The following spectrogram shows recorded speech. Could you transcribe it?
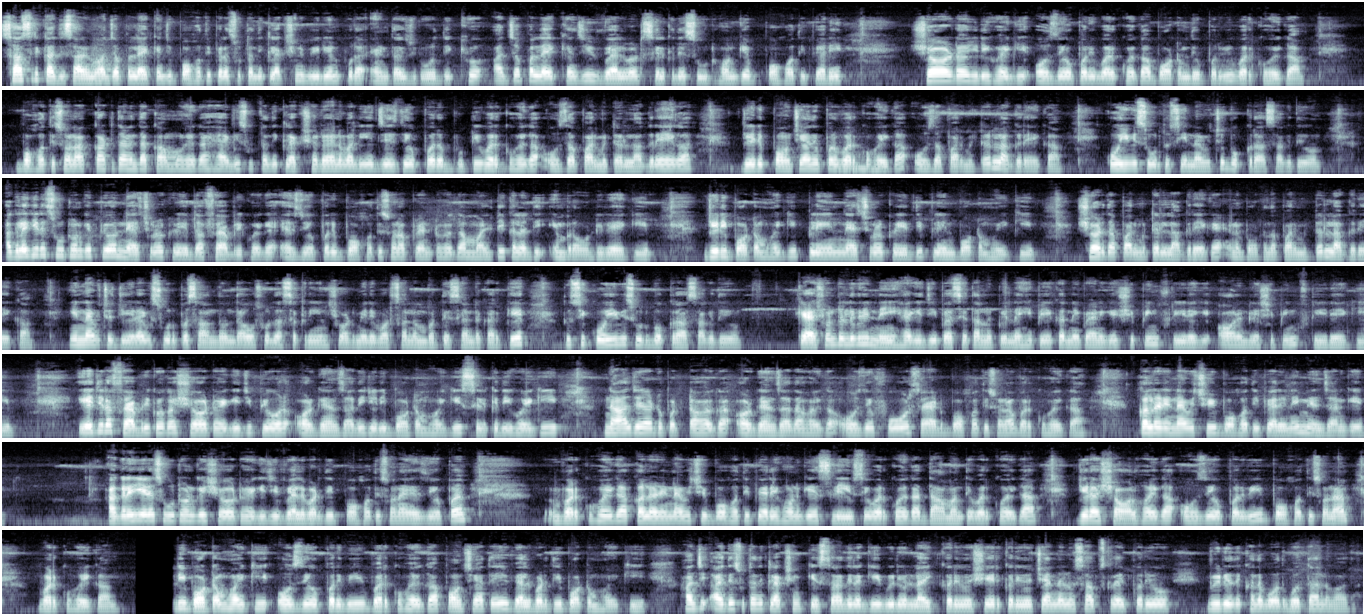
ਸਤਿ ਸ੍ਰੀ ਅਕਾਲ ਜੀ ਸਾਰਿਆਂ ਨੂੰ। ਅੱਜ ਆਪਾਂ ਲੈ ਕੇ ਆਏ ਜੀ ਬਹੁਤ ਹੀ ਪਿਆਰੇ ਸੂਟਾਂ ਦੀ ਕਲੈਕਸ਼ਨ ਵੀਡੀਓ ਨੂੰ ਪੂਰਾ ਐਂਡ ਤੱਕ ਜ਼ਰੂਰ ਦੇਖਿਓ। ਅੱਜ ਆਪਾਂ ਲੈ ਕੇ ਆਏ ਜੀ ਵੈਲਵਟ ਸਿਲਕ ਦੇ ਸੂਟ ਹੋਣਗੇ। ਬਹੁਤ ਹੀ ਪਿਆਰੇ ਸ਼ਰਟ ਜਿਹੜੀ ਹੋਏਗੀ ਉਸ ਦੇ ਉੱਪਰ ਵੀ ਵਰਕ ਹੋਏਗਾ ਬਾਟਮ ਦੇ ਉੱਪਰ ਵੀ ਵਰਕ ਹੋਏਗਾ। ਬਹੁਤ ਹੀ ਸੋਹਣਾ ਕੱਟ ਦਾਣੇ ਦਾ ਕੰਮ ਹੋਏਗਾ। ਹੈਵੀ ਸੂਟਾਂ ਦੀ ਕਲੈਕਸ਼ਨ ਰਹਿਣ ਵਾਲੀ ਹੈ, ਜਿਸ ਦੇ ਉੱਪਰ ਬੂਟੀ ਵਰਕ ਹੋਏਗਾ ਉਸ ਦਾ ਪਰ ਮੀਟਰ ਲੱਗ ਰਹੇਗਾ। ਜਿਹੜੇ ਪੌਂਚਿਆਂ ਦੇ ਉੱਪਰ ਵਰਕ ਹੋਏਗਾ ਉਸ ਦਾ ਪਰ ਮੀਟਰ ਲੱਗ ਰਹੇਗਾ। ਕੋਈ ਵੀ ਸੂਟ ਤੁਸੀਂ ਇਹਨਾਂ ਵਿੱਚੋਂ ਬੁੱਕ ਕਰਾ ਸਕਦੇ ਹੋ। ਅਗਲੇ ਜਿਹੜੇ ਸੂਟ ਹੋਣਗੇ ਪਿਓਰ ਨੈਚੁਰਲ ਕਰੇਪ ਦਾ ਫੈਬਰਿਕ ਹੋਏਗਾ, ਇਸ ਦੇ ਉੱਪਰ ਬਹੁਤ ਹੀ ਸੋਹਣਾ ਪ੍ਰਿੰਟ ਹੋਏਗਾ ਮਲਟੀ ਕਲਰ ਦੀ ਐਮਬ੍ਰੋਇਡਰੀ ਰਹੇਗੀ, ਜਿਹੜੀ ਬਾਟਮ ਹੋਏਗੀ ਪਲੇਨ ਨੈਚੁਰਲ ਕਰੇਪ ਦੀ ਪਲੇਨ ਬਾਟਮ ਹੋਏਗੀ। ਸ਼ਰਟ ਦਾ ਪਰ ਮੀਟਰ ਲੱਗ ਰਹੇਗਾ and bottom the per metre ਲੱਗ ਰਹੇਗਾ। ਇਹਨਾਂ ਵਿੱਚ ਜਿਹੜਾ ਵੀ ਸੂਟ ਪਸੰਦ ਆਉਂਦਾ ਉਹ ਸੂਟ ਦਾ ਸਕਰੀਨਸ਼ਾਟ ਮੇਰੇ WhatsApp ਨੰਬਰ ਤੇ ਸੈਂਡ ਕਰਕੇ ਤੁਸੀਂ ਕੋਈ ਵੀ ਸੂਟ ਬੁੱਕ ਕਰਾ ਸਕਦੇ ਹੋ। ਕੈਸ਼ ਔਨ ਡਿਲੀਵਰੀ ਨਹੀਂ ਹੈਗੀ ਜੀ, ਪੈਸੇ ਤੁਹਾਨੂੰ ਪਹਿਲਾਂ ਹੀ ਪੇ ਕਰਨੇ ਪੈਣਗੇ ਸ਼ਿਪਿੰਗ ਫ੍ਰੀ ਰਹੇਗੀ ਆਲ ਇੰਡੀਆ ਸ਼ਿਪਿੰਗ ਫ੍ਰੀ ਰਹੇਗੀ। ਇਹ ਜਿਹੜਾ ਫੈਬਰਿਕ ਹੋਏਗਾ ਸ਼ਰਟ ਹੋਏਗੀ ਜੀ ਪਿਓਰ ਔਰਗੈਂਜ਼ਾ ਦੀ ਜਿਹੜੀ ਬਾਟਮ ਹੋਏਗੀ ਸਿਲਕ ਦੀ ਹੋਏਗੀ, ਨਾਲ ਜਿਹੜਾ ਦੁਪੱਟਾ ਹੋਏਗਾ ਔਰਗੈਂਜ਼ਾ ਦਾ ਹੋਏਗਾ ਉਸ ਦੇ ਫੋਰ ਸਾਈਡ ਬਹੁਤ ਹੀ ਸੋਹਣਾ ਵਰਕ ਹੋਏਗਾ। ਕਲਰ ਇਹਨਾਂ ਵਿੱਚ ਵੀ ਬਹੁਤ ਹੀ ਪਿਆਰੇ ਨੇ, ਮਿਲ ਜਾਣਗੇ। ਅਗਲੇ ਜਿਹੜੇ ਸੂਟ ਹੋਣਗੇ ਸ਼ਰਟ ਹੋਏਗੀ ਜੀ ਵੈਲਵਟ ਦੀ, ਬਹੁਤ ਹੀ ਸੋਹਣਾ ਇਸ ਦੇ ਉੱਪਰ। ਵਰਕ ਹੋਏਗਾ ਕਲਰ ਇਹਨਾਂ ਵਿੱਚ ਬਹੁਤ ਹੀ ਪਿਆਰੇ ਹੋਣਗੇ 슬ੀਵਸ ਤੇ ਵਰਕ ਹੋਏਗਾ, ਦਾਮਨ ਤੇ ਵਰਕ ਹੋਏਗਾ, ਜਿਹੜਾ ਸ਼ਾਲ ਹੋਏਗਾ ਉਸ ਦੇ ਉੱਪਰ ਵੀ ਬਹੁਤ ਹੀ ਸੋਹਣਾ ਵਰਕ ਹੋਏਗਾ। ਜਿਹੜੀ ਬਾਟਮ ਹੋਏਗੀ ਉਸ ਦੇ ਉੱਪਰ ਵੀ ਵਰਕ ਹੋਏਗਾ, ਪੌਂਚਿਆਂ ਤੇ ਵੈਲਵਟ ਦੀ ਬਾਟਮ ਹੋਏਗੀ। ਹਾਂਜੀ, ਅੱਜ ਦੇ ਸੂਟਾਂ ਦੀ ਕਲੈਕਸ਼ਨ ਕਿਸ ਤਰ੍ਹਾਂ ਦੀ ਲੱਗੀ? ਵੀਡੀਓ ਲਾਈਕ ਕਰਿਓ ਸ਼ੇਅਰ ਕਰਿਓ ਚੈਨਲ ਨੂੰ ਸਬਸਕ੍ਰਾਈਬ ਕਰਿਓ। ਵੀਡੀਓ ਦੇਖਣ ਦਾ ਬਹੁਤ ਬਹੁਤ ਧੰਨਵਾਦ।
